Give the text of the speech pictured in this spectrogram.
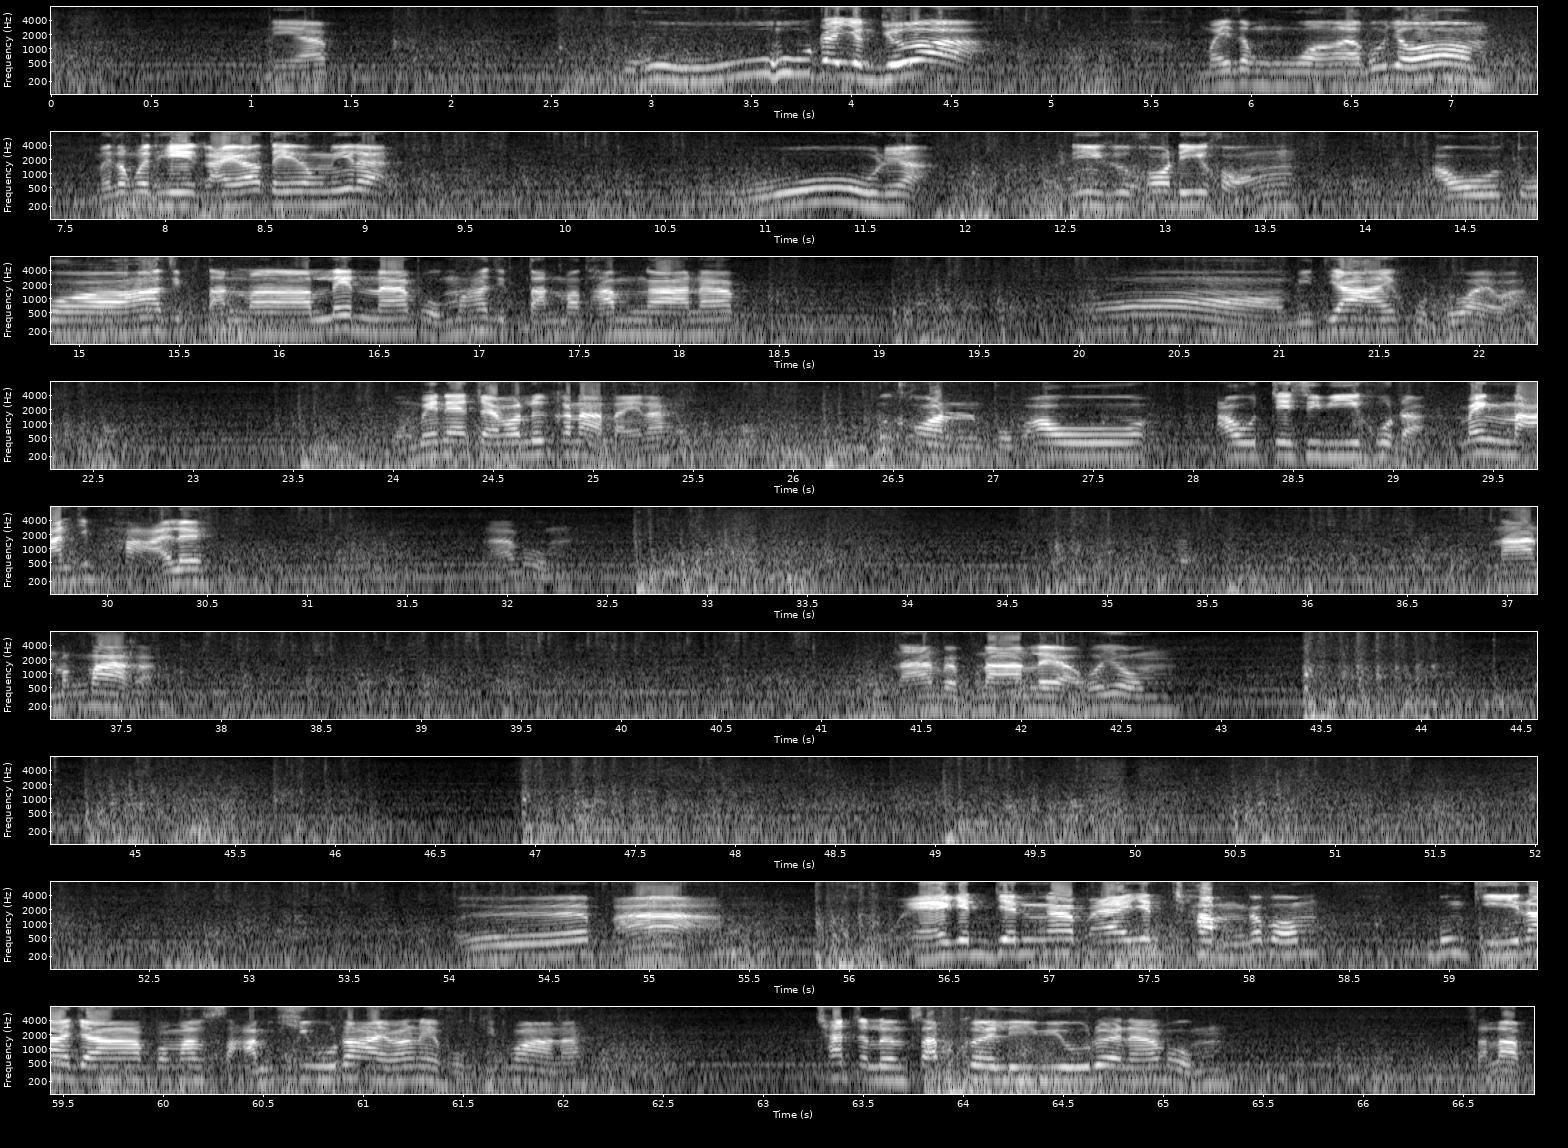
นี่ครับโอ้โหได้อย่างเยอะ ไม่ต้องห่วงแล้วคุณผู้ชมไม่ต้องไปเทไกลครับเทตรงนี้แหละโอ้โหเนี่ยนี่คือข้อดีของเอาตัว 50 ตันมาเล่นนะผม 50 ตันมาทำงานนะครับ มีหญ้าให้ขุดด้วยว่ะ ผมไม่แน่ใจว่าลึกขนาดไหนนะ เมื่อก่อนผมเอาเอา JCB ขุดอะแม่งนานจิบหายเลย นะผม นานมากๆอะนานแบบนานเลยอะคุณผู้ชม ปึ๊บอ่าแอร์เย็นๆครับแอร์เย็นฉ่ำครับผม บุ้งกีน่าจะประมาณ 3 คิวได้มั้งเนี่ยผมคิดว่านะ ชาติเจริญทรัพย์เคยรีวิวด้วยนะผมสำหรับ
